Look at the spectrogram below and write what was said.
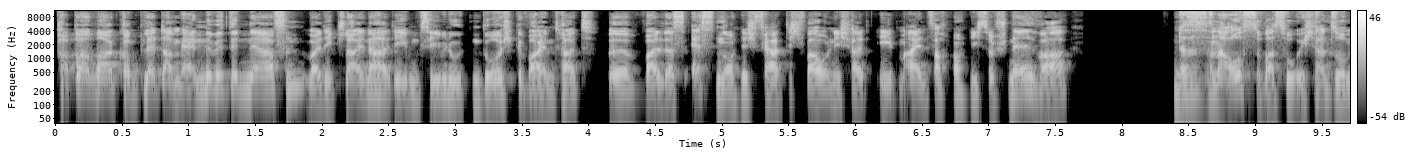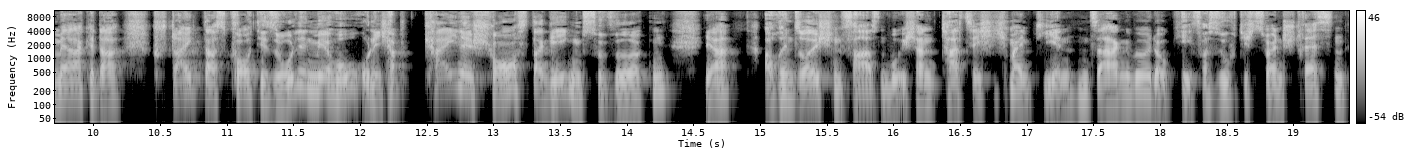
Papa war komplett am Ende mit den Nerven, weil die Kleine halt eben zehn Minuten durchgeweint hat, äh, weil das Essen noch nicht fertig war und ich halt eben einfach noch nicht so schnell war. Und das ist dann auch so was, wo ich dann so merke, da steigt das Cortisol in mir hoch und ich habe keine Chance dagegen zu wirken. Ja, auch in solchen Phasen, wo ich dann tatsächlich meinen Klienten sagen würde, okay, versuch dich zu entstressen,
